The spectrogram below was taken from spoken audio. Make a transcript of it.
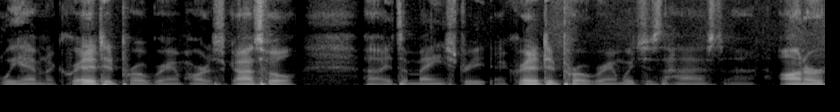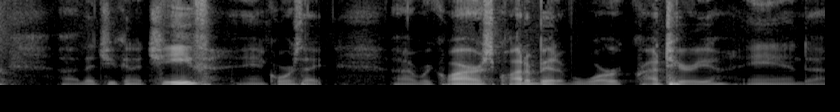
we have an accredited program, Heart of Scottsville. it's a Main Street accredited program, which is the highest honor that you can achieve, and of course that uh, requires quite a bit of work criteria and uh,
